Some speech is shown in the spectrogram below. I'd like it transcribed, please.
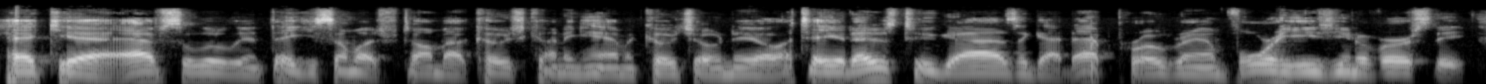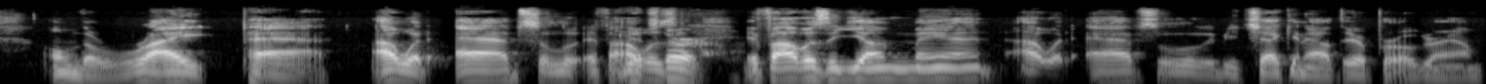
Heck yeah, absolutely. And thank you so much for talking about Coach Cunningham and Coach O'Neill. I tell you, those two guys that got that program, Voorhees University, on the right path. I would absolutely if I yes, was sir. if I was a young man, I would absolutely be checking out their program.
